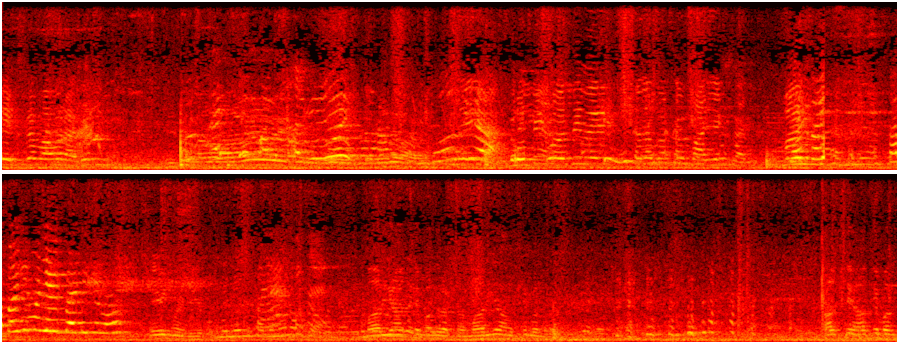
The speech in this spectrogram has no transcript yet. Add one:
एक्स्ट्रा पावर आ गई धोती बोलती मेरी चलो बस हम मारिया की बारी पापा जी मुझे एक बैटिंग करवाओ एक मिनट मारी आँखें बंद रखना मारी आँखें बंद रखना आँखें आँखें बंद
